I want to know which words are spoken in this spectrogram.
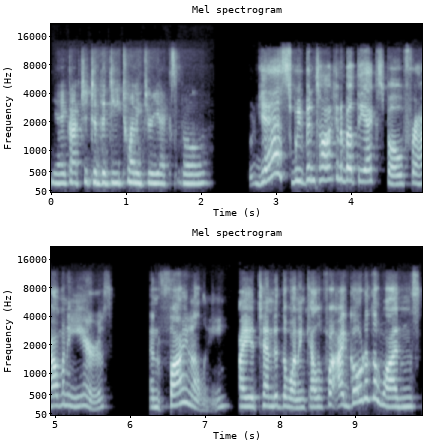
Yeah, I got you to the D23 Expo. Yes, we've been talking about the expo for how many years? And finally, I attended the one in California. I go to the ones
